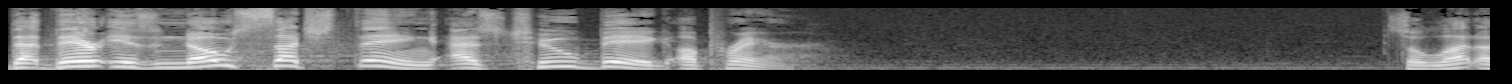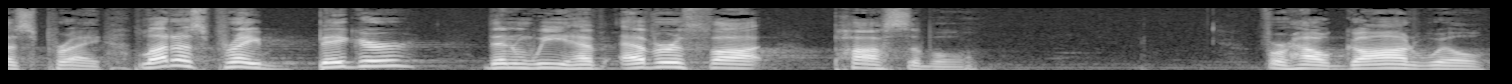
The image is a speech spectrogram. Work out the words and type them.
that there is no such thing as too big a prayer. So let us pray. Let us pray bigger than we have ever thought possible for how God will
